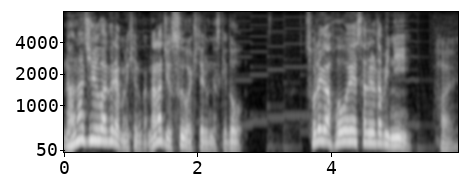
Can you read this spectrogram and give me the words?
70話ぐらいまで来てるのか70数話来てるんですけどそれが放映されるたびにはい。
